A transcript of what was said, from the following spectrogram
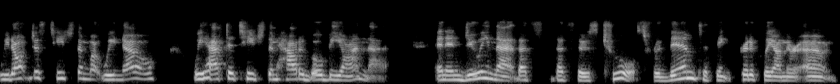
We don't just teach them what we know, we have to teach them how to go beyond that. And in doing that that's that's those tools for them to think critically on their own.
